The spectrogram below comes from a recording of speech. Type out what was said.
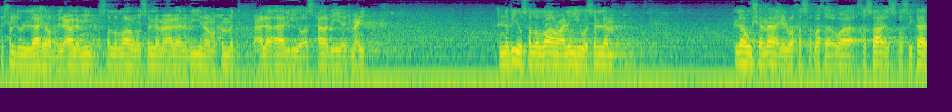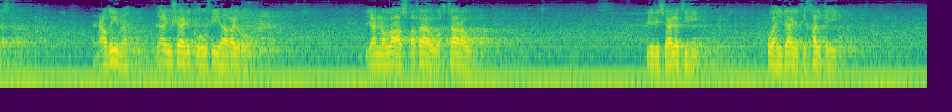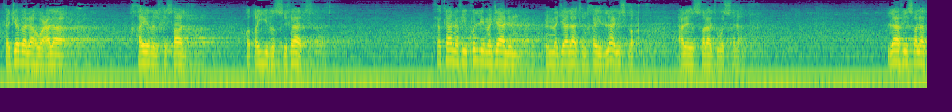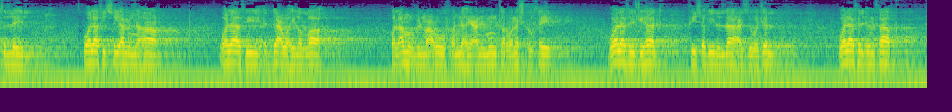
الحمد لله رب العالمين صلى الله وسلم على نبينا محمد وعلى آله وأصحابه أجمعين. النبي صلى الله عليه وسلم له شمائل وخصائص وصفات عظيمة لا يشاركه فيها غيره لأن الله اصطفاه واختاره. لرسالته وهداية خلقه فجبله على خير الخصال وطيب الصفات. فكان في كل مجال من مجالات الخير لا يسبق عليه الصلاة والسلام. لا في صلاة الليل ولا في صيام النهار ولا في الدعوة إلى الله والأمر بالمعروف والنهي عن المنكر ونشر الخير ولا في الجهاد في سبيل الله عز وجل ولا في الإنفاق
